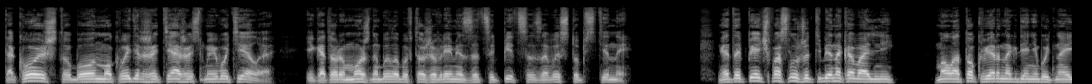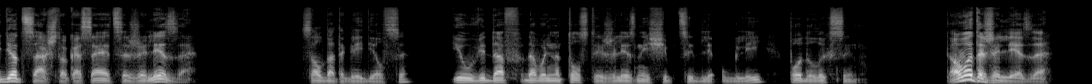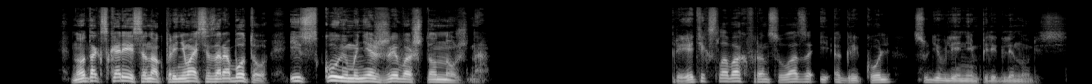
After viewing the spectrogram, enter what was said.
такой, чтобы он мог выдержать тяжесть моего тела и которым можно было бы в то же время зацепиться за выступ стены. Эта печь послужит тебе наковальней. Молоток верно где-нибудь найдется, а что касается железа...» Солдат огляделся и, увидав довольно толстые железные щипцы для углей, подал их сыну. «То вот и железо! Ну так скорей, сынок, принимайся за работу и скуй мне живо, что нужно!» При этих словах Франсуаза и Агриколь с удивлением переглянулись.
